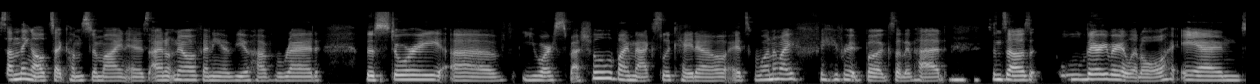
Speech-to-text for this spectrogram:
something else that comes to mind is I don't know if any of you have read the story of You Are Special by Max Lucado. It's one of my favorite books that I've had mm-hmm. since I was very, very little. And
